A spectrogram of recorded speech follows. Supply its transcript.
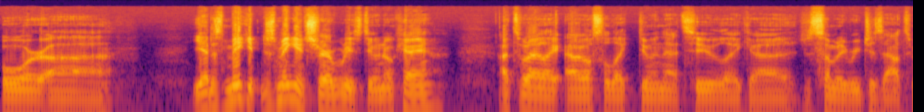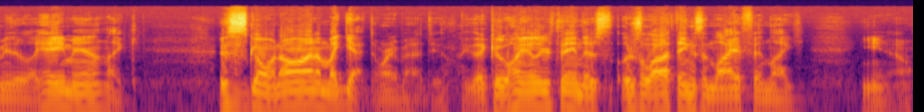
or uh, yeah, just make it just making sure everybody's doing okay. That's what I like. I also like doing that too. Like, uh, just somebody reaches out to me. They're like, "Hey, man, like, this is going on." I'm like, "Yeah, don't worry about it, dude. Like, like, go handle your thing. There's there's a lot of things in life, and like, you know,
